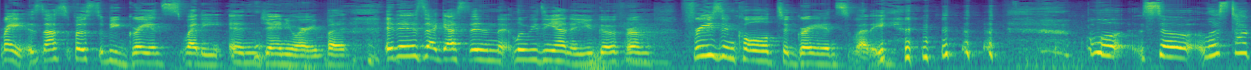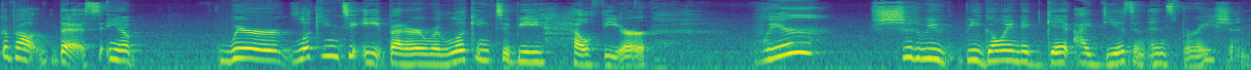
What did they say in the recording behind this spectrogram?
Right, it's not supposed to be gray and sweaty in January, but it is, I guess, in Louisiana. You go from freezing cold to gray and sweaty. well, so let's talk about this. You know, we're looking to eat better, we're looking to be healthier. Where should we be going to get ideas and inspiration?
